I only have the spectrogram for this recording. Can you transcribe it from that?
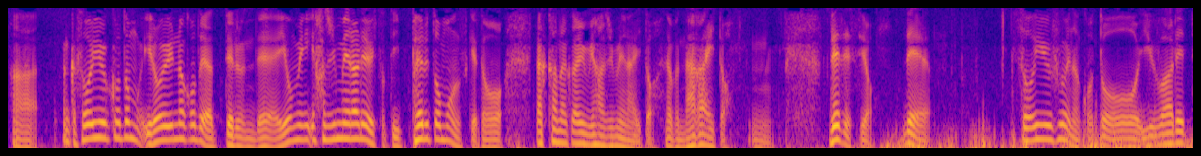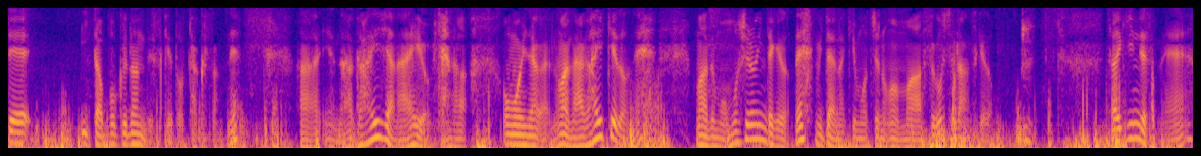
はい、なんかそういうこともいろいろなことやってるんで、読み始められる人っていっぱいいると思うんですけど、なかなか読み始めないと。やっぱ長いと。うん。でですよ。で、そういう風なことを言われていた僕なんですけど、たくさんね。はい、いや、長いじゃないよ、みたいな思いながら、まあ長いけどね。まあでも面白いんだけどね、みたいな気持ちのまま過ごしてたんですけど。最近ですね、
